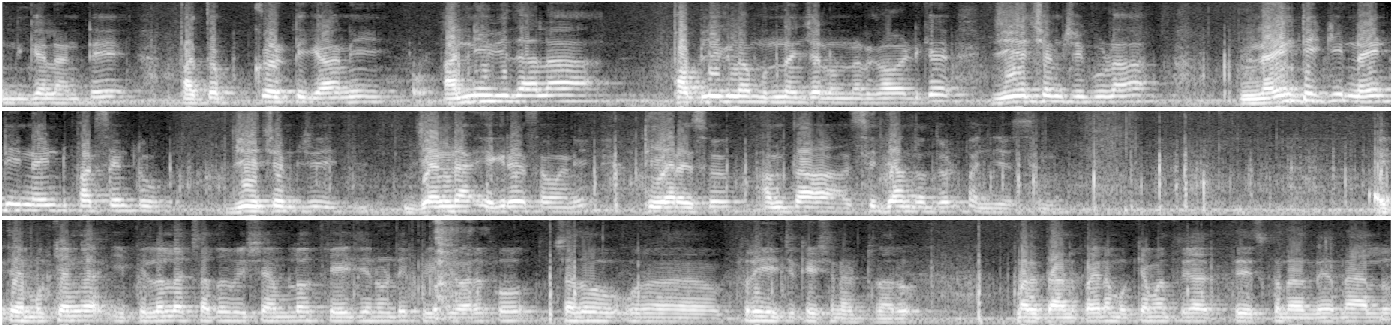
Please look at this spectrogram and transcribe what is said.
ఎన్నికలు అంటే ప్రతి ఒక్కటి కానీ అన్ని విధాల పబ్లిక్లో ముందంచెలు ఉన్నారు కాబట్టి జిహెచ్ఎంసీ కూడా నైంటీకి నైంటీ నైంటీ పర్సెంట్ జిహెచ్ఎంసీ జెండా ఎగిరేసామని టీఆర్ఎస్ అంత సిద్ధాంతంతో పనిచేస్తుంది. అయితే ముఖ్యంగా ఈ పిల్లల చదువు విషయంలో కేజీ నుండి పీజీ వరకు చదువు ఫ్రీ ఎడ్యుకేషన్ అంటున్నారు. మరి దానిపైన ముఖ్యమంత్రి గారు తీసుకున్న నిర్ణయాలు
